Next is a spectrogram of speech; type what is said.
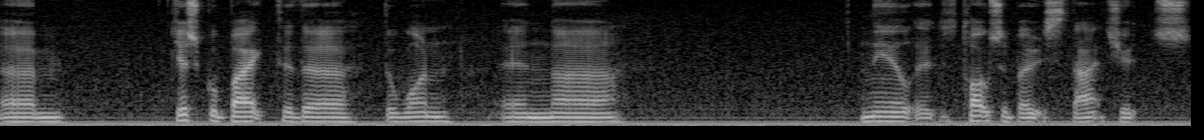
Um, just go back to the the one in uh, Neil. It talks about statutes,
